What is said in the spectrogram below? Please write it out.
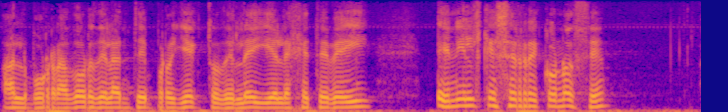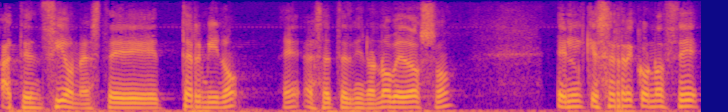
al borrador del anteproyecto de ley LGTBI en el que se reconoce atención a este término eh, a este término novedoso en el que se reconoce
